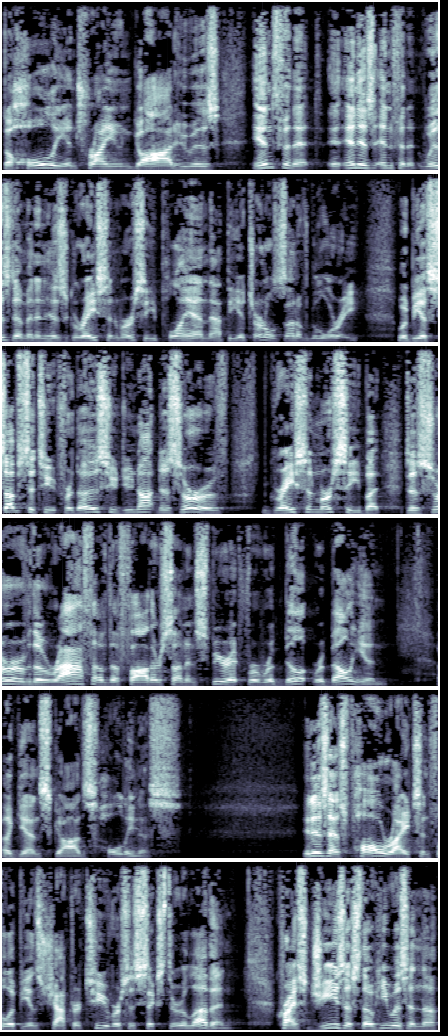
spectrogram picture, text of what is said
the holy and triune God who is infinite in his infinite wisdom and in his grace and mercy plan that the eternal son of glory would be a substitute for those who do not deserve grace and mercy but deserve the wrath of the Father, Son and Spirit for rebellion against God's holiness. It is as Paul writes in Philippians chapter 2 verses 6 through 11. Christ Jesus, though he was in the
